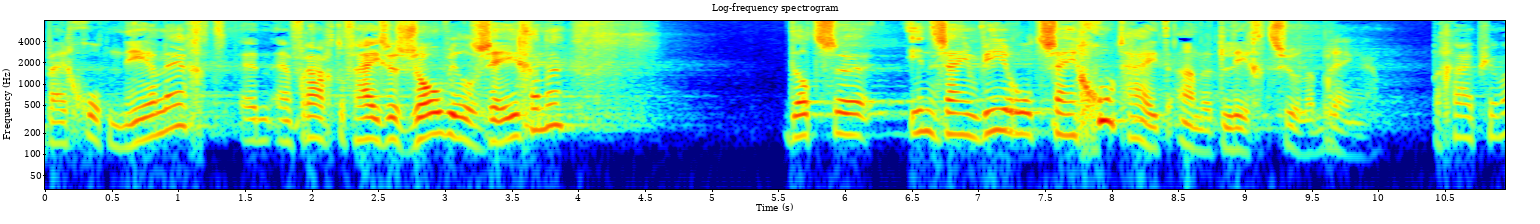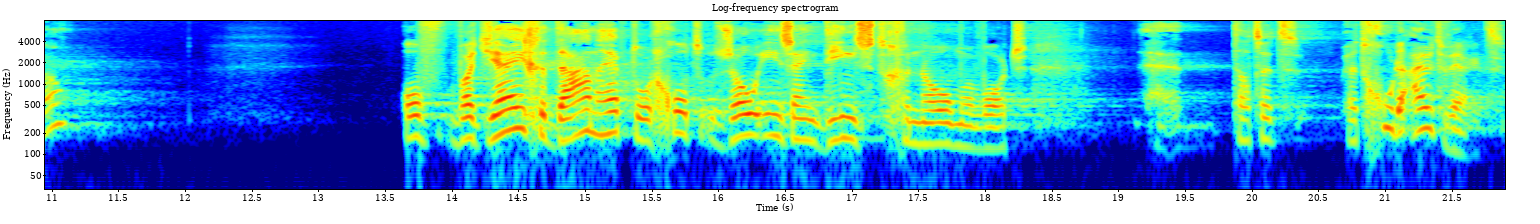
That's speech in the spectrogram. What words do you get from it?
bij God neerlegt en, en vraagt of Hij ze zo wil zegenen, dat ze in zijn wereld zijn goedheid aan het licht zullen brengen. Begrijp je wel? Of wat jij gedaan hebt door God zo in zijn dienst genomen wordt, eh, dat het het goede uitwerkt.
